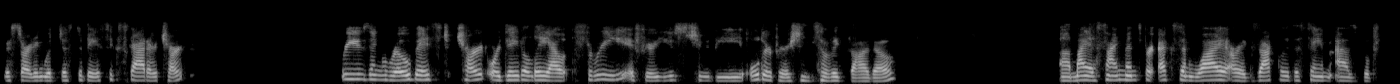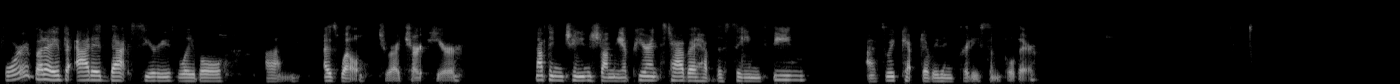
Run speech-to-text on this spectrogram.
We're starting with just a basic scatter chart. We're using row-based chart or data layout three if you're used to the older versions of Exago. Uh, my assignments for X and Y are exactly the same as before, but I've added that series label um, as well to our chart here. Nothing changed on the appearance tab. I have the same theme, uh, so we kept everything pretty simple there.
